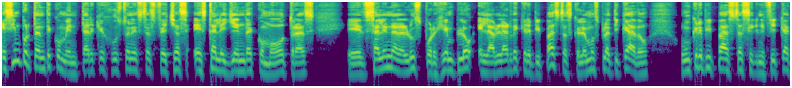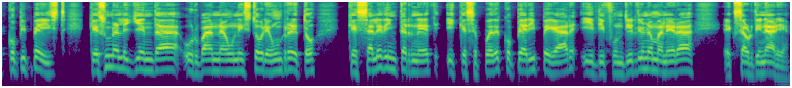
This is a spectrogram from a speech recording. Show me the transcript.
Es importante comentar que justo en estas fechas esta leyenda como otras eh, salen a la luz. Por ejemplo, el hablar de creepypastas, que lo hemos platicado. Un creepypasta significa copy-paste, que es una leyenda urbana, una historia, un reto que sale de internet y que se puede copiar y pegar y difundir de una manera extraordinaria.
